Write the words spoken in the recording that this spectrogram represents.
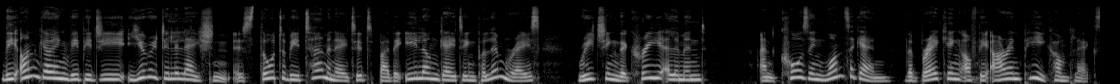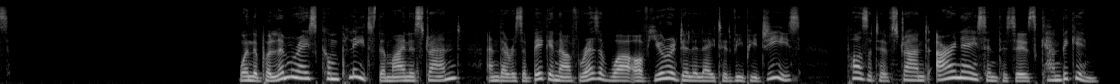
The ongoing VPG uridylylation is thought to be terminated by the elongating polymerase reaching the Cre element and causing once again the breaking of the RNP complex. When the polymerase completes the minus strand and there is a big enough reservoir of uridylated VPGs, positive strand RNA synthesis can begin.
